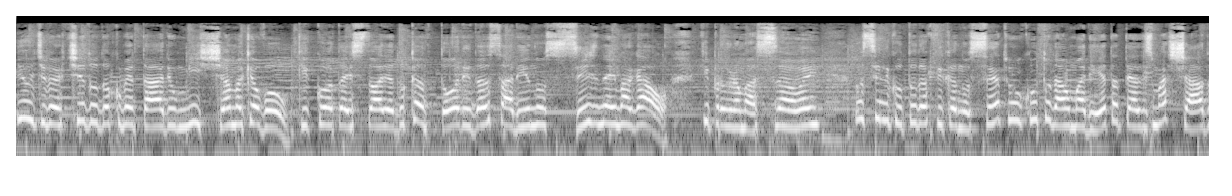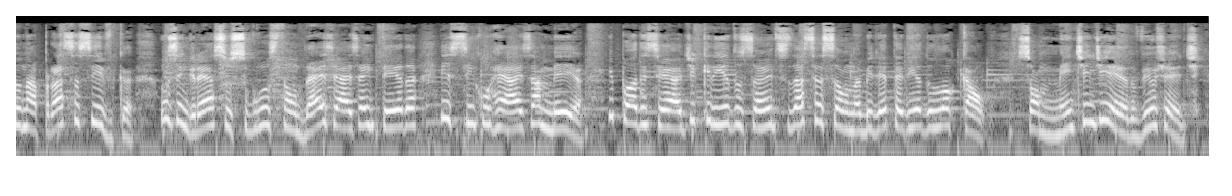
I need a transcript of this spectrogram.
e o divertido documentário Me Chama Que Eu Vou, que conta a história do cantor e dançarino Sidney Magal. Que programação, hein? O Cine Cultura fica no Centro Cultural Marieta Teles Machado, na Praça Cívica. Os ingressos custam R$ 10 a inteira e R$ 5 a meia e podem ser adquiridos antes da sessão na bilheteria do local. Somente em dinheiro, viu, gente?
